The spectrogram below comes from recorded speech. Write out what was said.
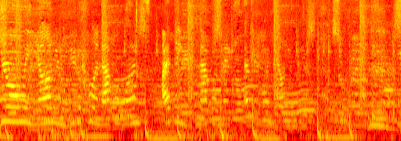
you're only young and beautiful in Napa once. I think Napa makes everyone young and beautiful. That's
